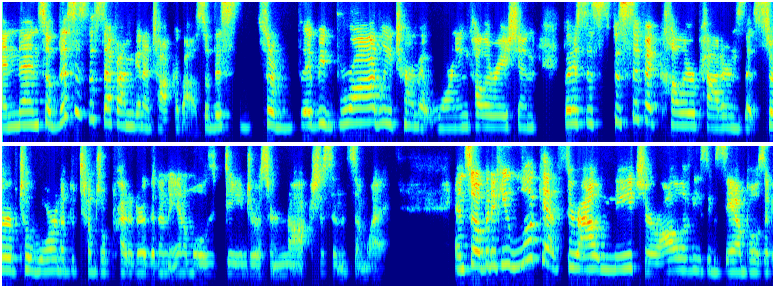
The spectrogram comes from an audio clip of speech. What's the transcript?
and then, so this is the stuff I'm going to talk about. So this sort of, we broadly term it warning coloration, but it's the specific color patterns that serve to warn a potential predator that an animal is dangerous or noxious in some way. And so, but if you look at throughout nature, all of these examples of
